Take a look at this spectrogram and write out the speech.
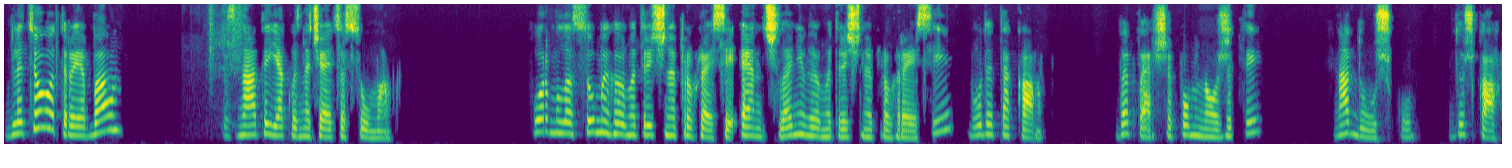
Для цього треба знати, як визначається сума. Формула суми геометричної прогресії n членів геометричної прогресії буде така. В1 помножити на дужку в дужках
